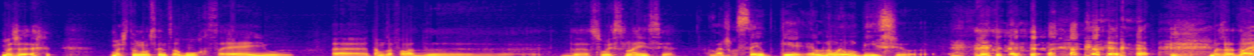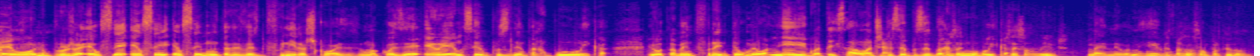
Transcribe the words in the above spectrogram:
Mas, eh, mas tu não sentes algum receio? Eh, estamos a falar de, de Sua Excelência. Mas receio de quê? Ele não é um bicho. Mas a- Pá, eu olho para o eu sei, eu, sei, eu sei muitas vezes definir as coisas. Uma coisa é é ele ser o Presidente da República e outra bem de frente é o meu amigo. Atenção, antes de ser Presidente da República. vocês são amigos. Não é meu amigo. Essa relação partiu de onde?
